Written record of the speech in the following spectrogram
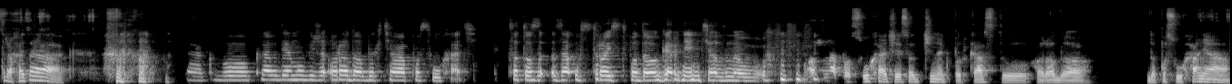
Trochę tak. Tak, bo Klaudia mówi, że o RODO by chciała posłuchać. Co to za ustrojstwo do ogarnięcia znowu? Można posłuchać, jest odcinek podcastu o RODO do posłuchania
